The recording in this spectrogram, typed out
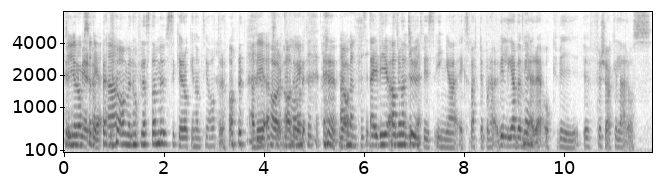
Du gör också mer det, öppet. ja. Ja. men de flesta musiker och inom teater har... Ja, det är har absolut det ja. Ja, men precis. Nej, vi är naturligtvis inga experter på det här. Vi lever med Nej. det och vi eh, försöker lära oss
